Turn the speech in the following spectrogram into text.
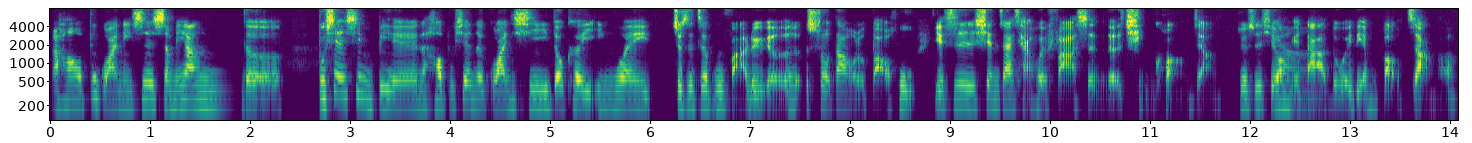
然后不管你是什么样的不限性别，然后不限的关系，都可以因为就是这部法律而受到了保护，也是现在才会发生的情况。这样就是希望给大家多一点保障啊。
